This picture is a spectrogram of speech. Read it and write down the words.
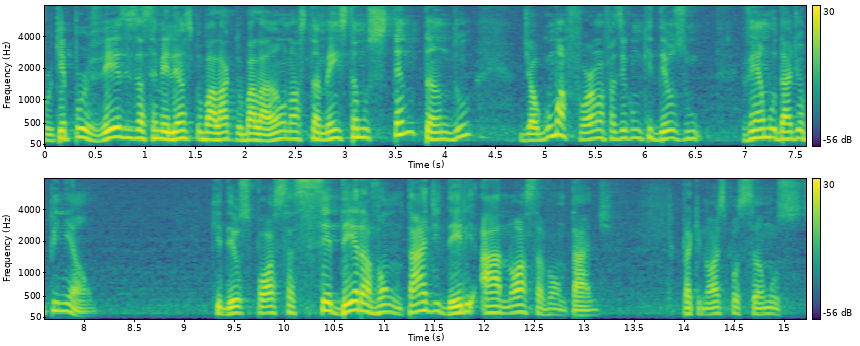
porque por vezes, a semelhança do Balaco do Balaão, nós também estamos tentando, de alguma forma, fazer com que Deus venha mudar de opinião. Que Deus possa ceder a vontade dele à nossa vontade, para que nós possamos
